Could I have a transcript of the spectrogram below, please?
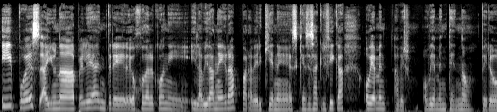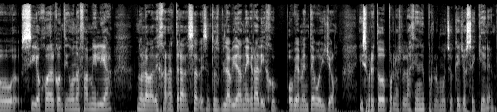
y pues hay una pelea entre el Ojo de Halcón y, y la Viuda Negra para ver quién es quién se sacrifica. Obviamente, a ver, obviamente no, pero si Ojo de Halcón tiene una familia, no la va a dejar atrás, ¿sabes? Entonces la Viuda Negra dijo, obviamente voy yo, y sobre todo por la relación y por lo mucho que ellos se quieren.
